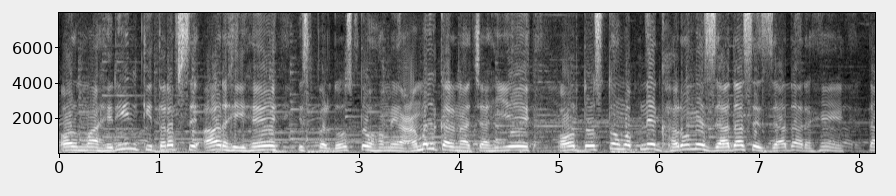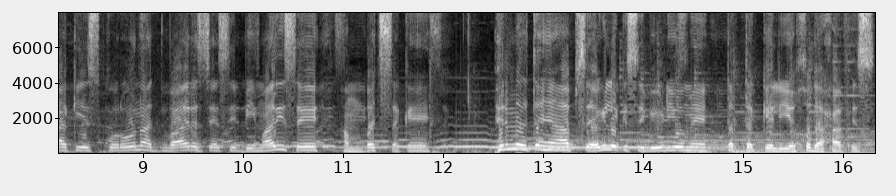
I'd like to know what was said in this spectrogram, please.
اور ماہرین کی طرف سے آ رہی ہے، اس پر دوستو ہمیں عمل کرنا چاہیے۔ اور دوستو، ہم اپنے گھروں میں زیادہ سے زیادہ رہیں، تاکہ اس کورونا وائرس جیسی بیماری سے ہم بچ سکیں۔ پھر ملتے ہیں آپ سے اگلے کسی ویڈیو میں، تب تک کے لیے خدا حافظ۔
